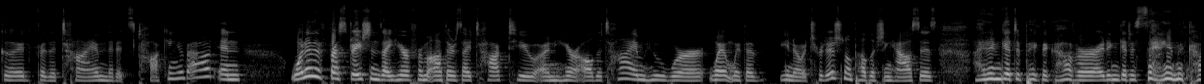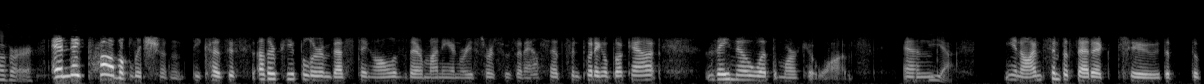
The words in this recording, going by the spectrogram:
good for the time that it's talking about. And one of the frustrations I hear from authors I talk to on here all the time who were went with a you know a traditional publishing house is I didn't get to pick the cover, I didn't get to say in the cover. And they probably shouldn't because if other people are investing all of their money and resources and assets in putting a book out, they know what the market wants. And yeah. you know, I'm sympathetic to the the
